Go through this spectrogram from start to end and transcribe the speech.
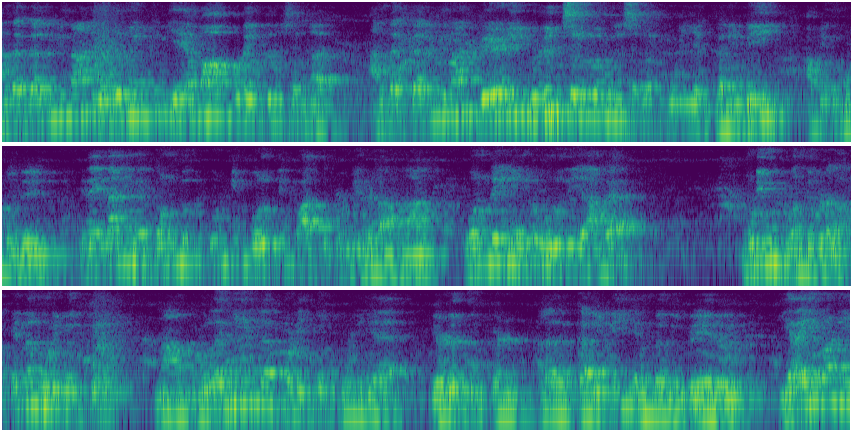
அந்த கல்வி தான் எழுமைக்கும் ஏமா உடைத்துன்னு சொன்னார். அந்த கல்வி தான் கேடி விழுச்செல்வம்னு சொல்லக்கூடிய கல்வி. அப்படிங்கும் பொழுது இதையெல்லாம் நீங்க கொண்டு கூட்டி பொருத்தி பார்த்து கொண்டீர்களானால் ஒன்றை நீங்கள் உறுதியாக முடிவுக்கு வந்து விடலாம் என்ன முடிவுக்கு? நாம் உலகில படிக்கக்கூடிய எழுத்துக்கள் அல்லது கல்வி என்பது வேறு இறைவனை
